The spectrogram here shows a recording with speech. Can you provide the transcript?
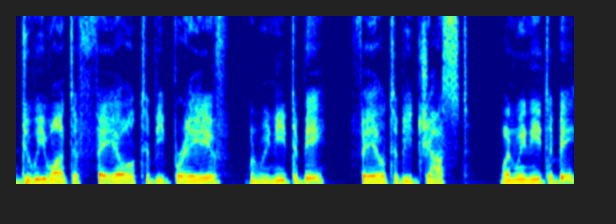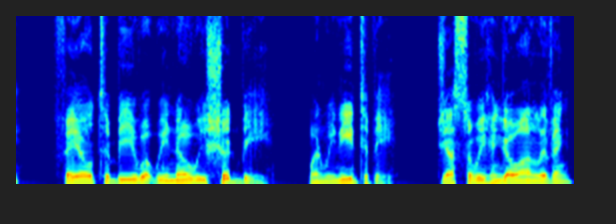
Do we want to fail to be brave when we need to be? Fail to be just when we need to be? Fail to be what we know we should be when we need to be, just so we can go on living?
